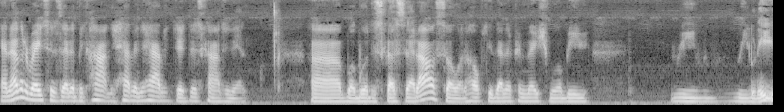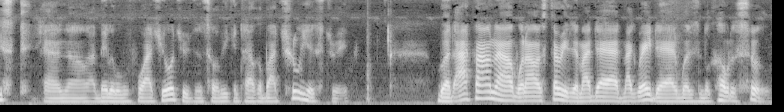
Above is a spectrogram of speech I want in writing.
and other races that have, been, have inhabited this continent. Uh, but we'll discuss that also, and hopefully that information will be re- released and uh, available for our children, and so we can talk about true history. But I found out when I was 30 that my dad, my great dad, was in Lakota Sioux.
